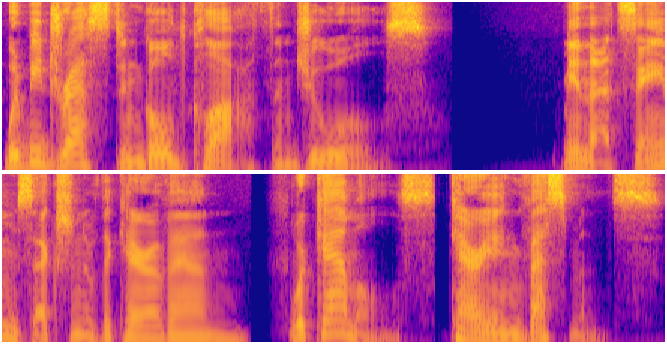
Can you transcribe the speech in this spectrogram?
would be dressed in gold cloth and jewels. In that same section of the caravan were camels carrying vestments,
